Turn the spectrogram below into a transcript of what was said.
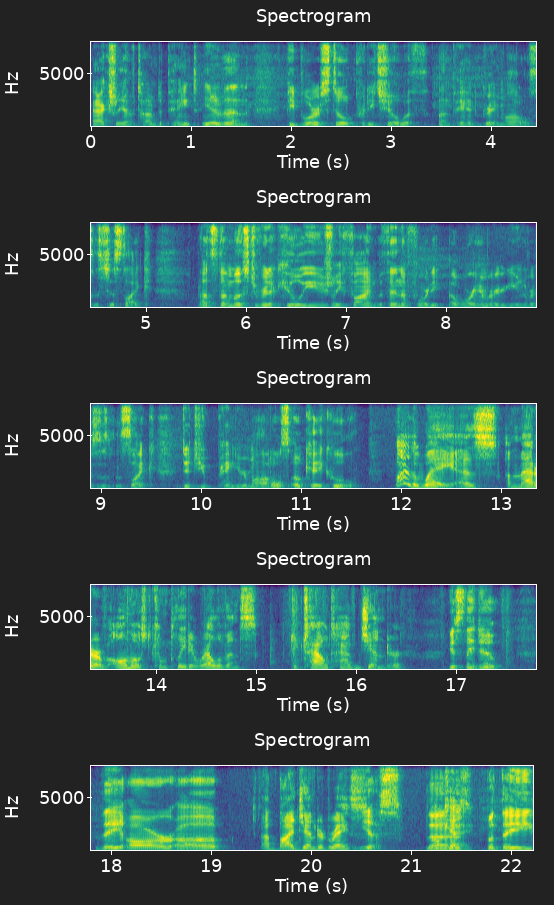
actually have time to paint. Even then, people are still pretty chill with unpainted gray models. It's just like that's the most ridicule you usually find within a 40 a Warhammer universe. Is- It's like, did you paint your models? Okay, cool. By the way, as a matter of almost complete irrelevance, do Tau have gender? Yes, they do. They are uh, A bigendered race? Yes. That Okay. is- but they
